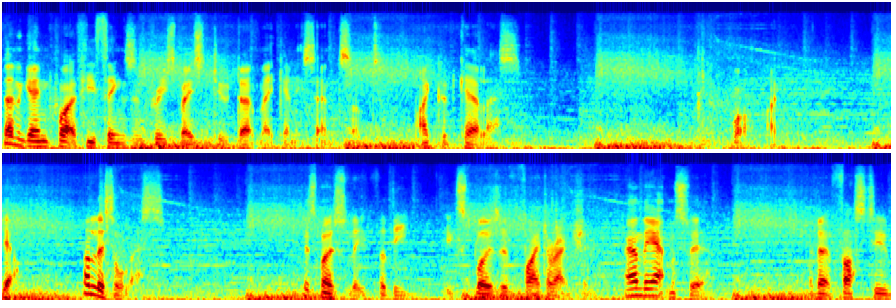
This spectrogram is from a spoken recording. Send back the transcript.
Then again, quite a few things in Free Space 2 don't make any sense and I could care less. Well, I, yeah, a little less. It's mostly for the explosive fighter action and the atmosphere. I don't fuss too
